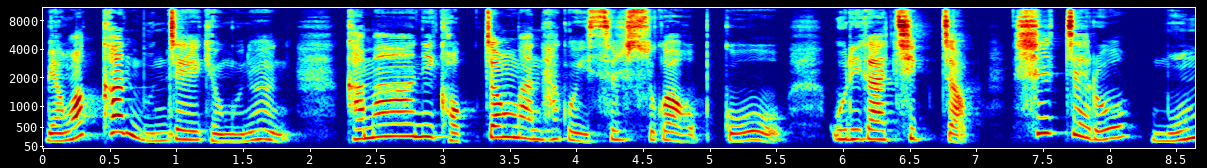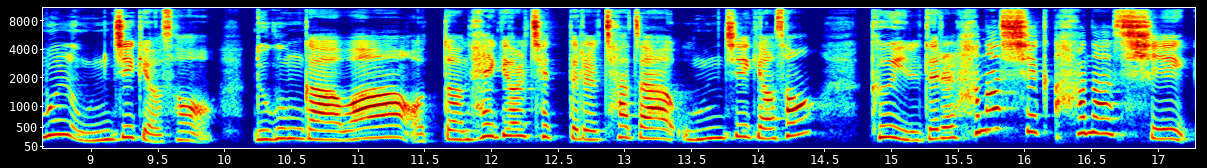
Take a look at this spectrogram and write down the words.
명확한 문제의 경우는 가만히 걱정만 하고 있을 수가 없고 우리가 직접 실제로 몸을 움직여서 누군가와 어떤 해결책들을 찾아 움직여서 그 일들을 하나씩 하나씩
